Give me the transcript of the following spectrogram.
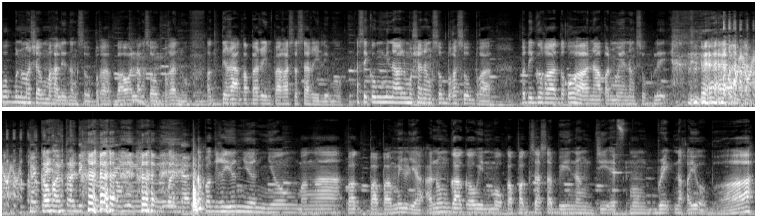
wag mo naman siyang mahalin ng sobra. Bawal lang sobra, no? Magtira ka pa rin para sa sarili mo. Kasi kung minahal mo siya ng sobra-sobra, patigurado ko hanapan mo yan ng sukli. Nagka-contradiction yung kapag reunion yung mga pagpapamilya, anong gagawin mo kapag sasabihin ng GF mong break na kayo? Ba?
